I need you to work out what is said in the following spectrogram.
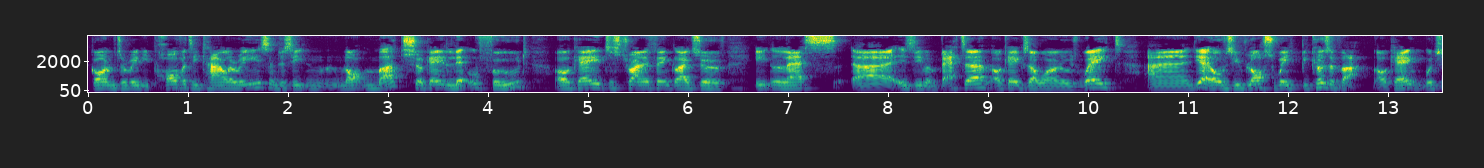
gone to really poverty calories and just eating not much, okay, little food, okay, just trying to think like sort of eating less uh, is even better, okay, because I want to lose weight. And yeah, obviously you've lost weight because of that, okay, which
